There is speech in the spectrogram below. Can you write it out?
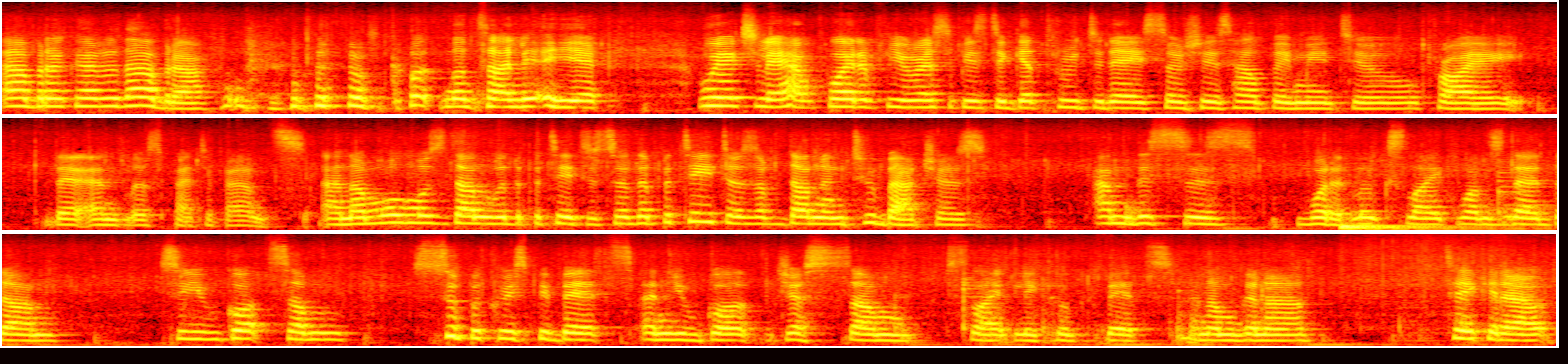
Abracadabra! I've got Natalia here. We actually have quite a few recipes to get through today, so she's helping me to fry the endless patty pans. And I'm almost done with the potatoes. So the potatoes I've done in two batches, and this is what it looks like once they're done. So you've got some super crispy bits and you've got just some slightly cooked bits and I'm gonna take it out.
